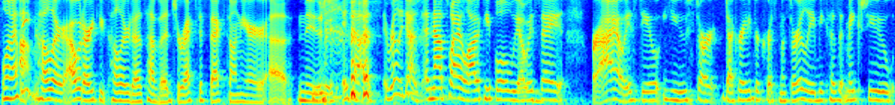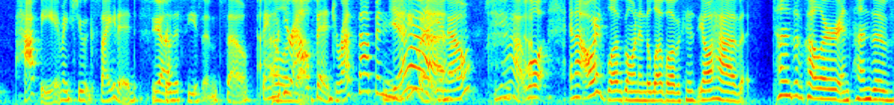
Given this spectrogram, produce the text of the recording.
Well, and I think Um, color, I would argue color does have a direct effect on your uh, mood. It does. It really does. And that's why a lot of people, we always say, or I always do, you start decorating for Christmas early because it makes you happy. It makes you excited Yeah. for the season. So, same I with your that. outfit. Dress up and do it, you know? Yeah. Well, and I always love going into Lovewell because y'all have tons of color and tons of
